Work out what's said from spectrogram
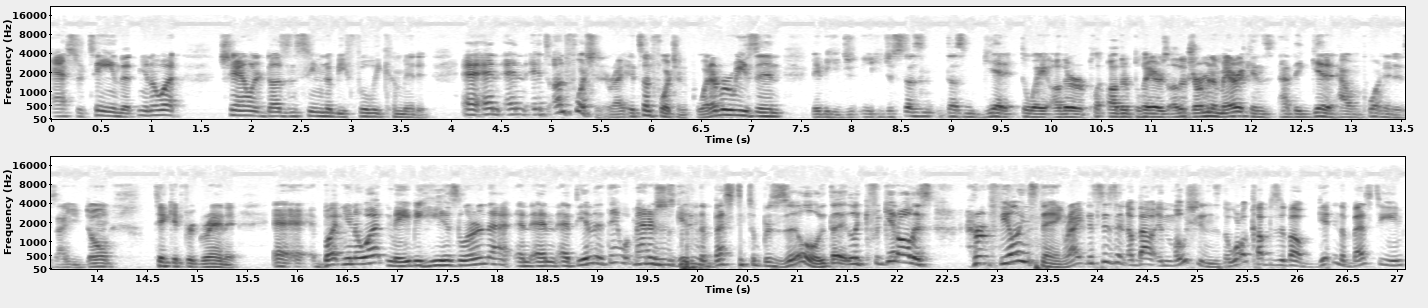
ascertain that you know what Chandler doesn't seem to be fully committed, and and, and it's unfortunate, right? It's unfortunate for whatever reason. Maybe he he just doesn't doesn't get it the way other other players, other German Americans, how they get it, how important it is, how you don't take it for granted. Uh, but you know what? Maybe he has learned that, and and at the end of the day, what matters is getting the best team to Brazil. Like, forget all this hurt feelings thing, right? This isn't about emotions. The World Cup is about getting the best team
